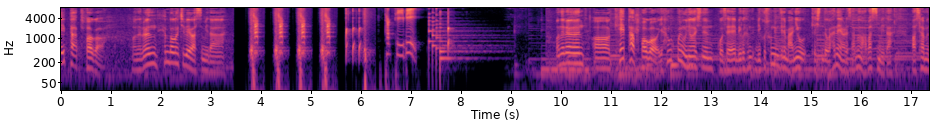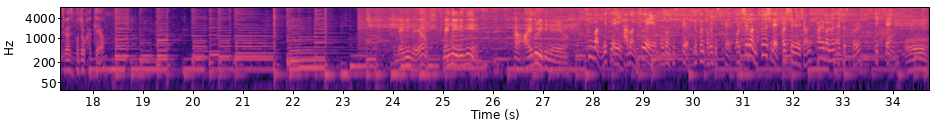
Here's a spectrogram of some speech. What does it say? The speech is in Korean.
K-팝 버거. 오늘은 햄버거 집에 왔습니다. 탑TV 오늘은 어, K-팝 버거 이 한국분이 운영하시는 곳에 미국, 손- 미국 손님들이 많이 오- 계신다고 하네요. 그래서 한번 와봤습니다. 와서 한번 들어가서 보도록 할게요. 메뉴인데요. 메뉴 이름이 다 아이돌 이름이에요. 3번 미스 A 4번 2AM 5번 비스트 6번 더블 비스트 어, 7번 소녀시대 걸스 제네레이션 8번은 애프터스쿨 빅뱅 오,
